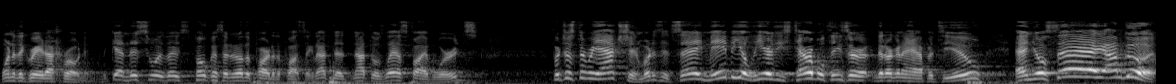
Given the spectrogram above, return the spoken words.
one of the great achronim. Again, this was focused on another part of the pasuk, not the, not those last five words, but just the reaction. What does it say? Maybe you'll hear these terrible things are, that are going to happen to you, and you'll say, I'm good.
